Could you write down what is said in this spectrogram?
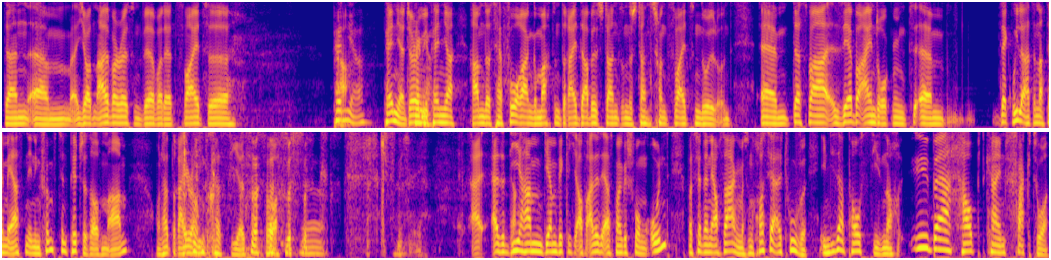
dann ähm, Jordan Alvarez und wer war der zweite? Pena. Pena, Jeremy Pena. Pena haben das hervorragend gemacht und drei Doubles stand und es stand schon 2 zu 0. Und ähm, das war sehr beeindruckend. Ähm, Zach Wheeler hatte nach dem ersten Inning 15 Pitches auf dem Arm und hat drei Runs kassiert. So. Das, ist, das gibt's nicht, ey. Also die haben, die haben wirklich auf alles erstmal geschwungen. Und was wir dann ja auch sagen müssen, José Altuve in dieser Postseason noch überhaupt kein Faktor.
